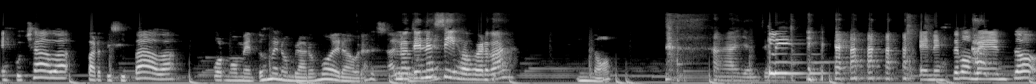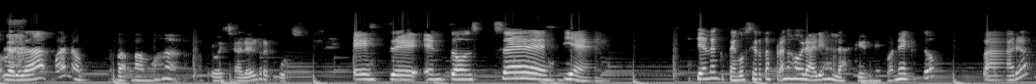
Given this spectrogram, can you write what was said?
escuchaba, participaba, por momentos me nombraron moderadora de sala. No tienes hijos, ¿verdad? No. Ah, ya entendí. en este momento, ¿verdad? Bueno, vamos a aprovechar el recurso. Este, entonces, bien, tengo ciertas franjas horarias en las que me conecto para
